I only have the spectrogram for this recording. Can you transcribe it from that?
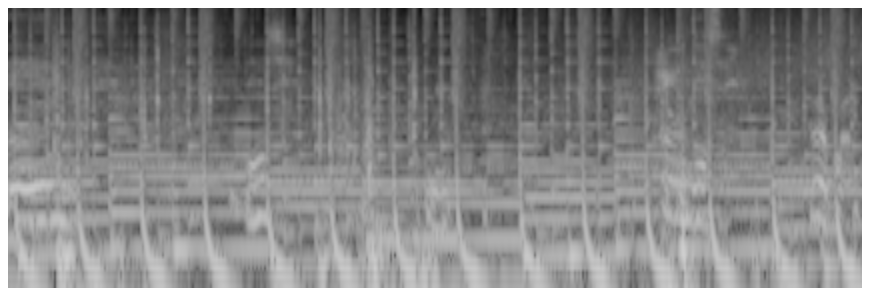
And this and this power plug.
